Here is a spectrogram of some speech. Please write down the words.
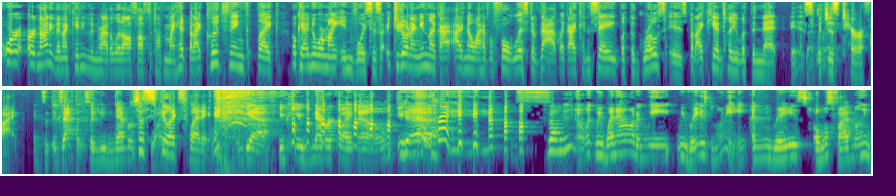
or, or not even, I can't even rattle it off off the top of my head, but I could think like, okay, I know where my invoices are. Do you know what I mean? Like, I, I know I have a full list of that. Like, I can say what the gross is, but I can't tell you what the net is, which right. is terrifying. It's, exactly. So you never just quite, feel like sweating. yeah. You, you never quite know. Yeah. Right. so, you know, like we went out and we, we raised money and we raised almost $5 million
